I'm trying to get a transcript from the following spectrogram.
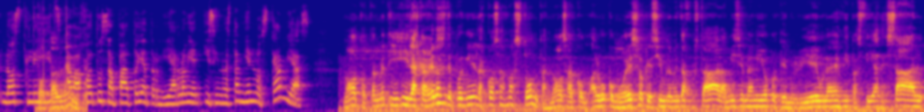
los clits abajo de tu zapato y atornillarlo bien? Y si no están bien, los cambias. No, totalmente. Y, las carreras se te pueden ir en las cosas más tontas, ¿no? O sea, algo como eso que simplemente ajustar. A mí se me han ido porque me olvidé una vez mis pastillas de sal.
